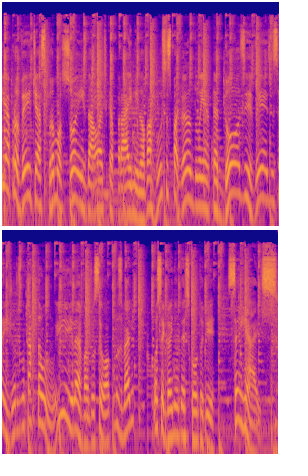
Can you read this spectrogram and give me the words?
E aproveite as promoções da Ótica Prime Nova Russas, pagando em até 12 vezes sem juros no cartão. E levando o seu óculos velho, você ganha um desconto de 100 reais.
